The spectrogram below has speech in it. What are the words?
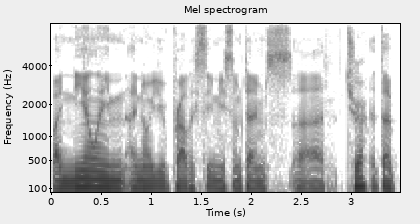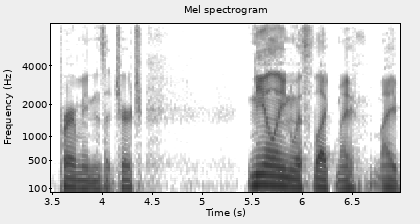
by kneeling. I know you've probably seen me sometimes uh, sure. at the prayer meetings at church, kneeling with like my my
